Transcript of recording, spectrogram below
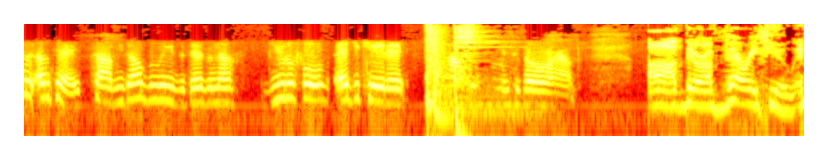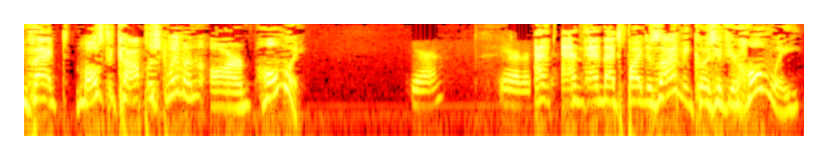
okay, Tom, you don't believe that there's enough beautiful, educated, accomplished women to go around. Uh, there are very few. In fact, most accomplished women are homely. Yeah? Yeah, that's And, and, and that's by design because if you're homely,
